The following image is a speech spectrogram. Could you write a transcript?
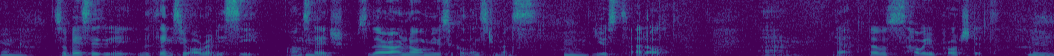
Mm. So basically, the things you already see on Mm. stage. So there are no musical instruments Mm. used at all. Um, yeah, that was how we approached it. Mm.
